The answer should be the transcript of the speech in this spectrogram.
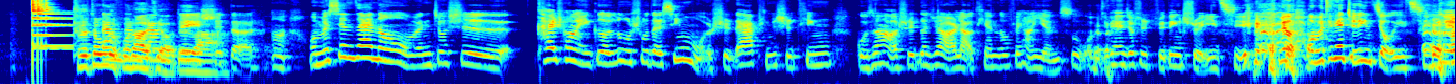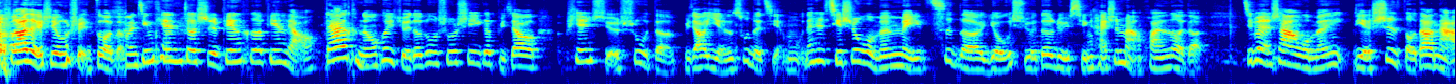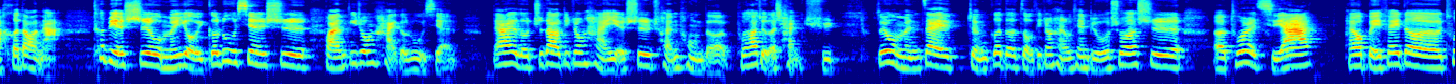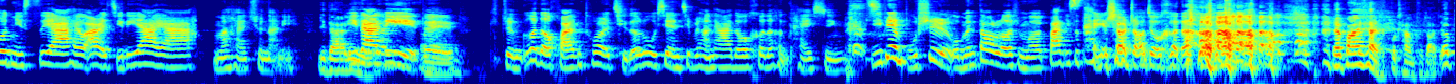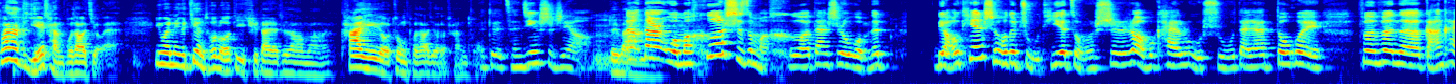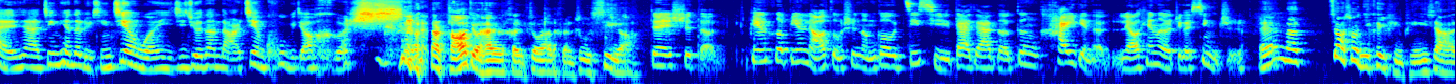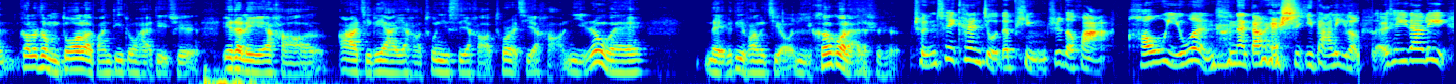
是中的葡萄酒，对吧？是的，嗯，我们现在呢，我们就是。开创一个录书的新模式，大家平时听古村老师跟居老师聊天都非常严肃，我们今天就是决定水一期，没有，我们今天决定酒一期，因为葡萄酒也是用水做的。我们今天就是边喝边聊，大家可能会觉得录书是一个比较偏学术的、比较严肃的节目，但是其实我们每一次的游学的旅行还是蛮欢乐的，基本上我们也是走到哪喝到哪，特别是我们有一个路线是环地中海的路线。大家也都知道，地中海也是传统的葡萄酒的产区，所以我们在整个的走地中海路线，比如说是呃土耳其呀，还有北非的突尼斯呀，还有阿尔及利亚呀，我们还去哪里？意大利。意大利对。整个的环土耳其的路线，基本上大家都喝得很开心。即便不是，我们到了什么巴基斯坦，也是要找酒喝的。那巴基斯坦是不产葡萄酒，巴基斯坦也产葡萄酒哎。因为那个犍陀罗地区大家知道吗？它也有种葡萄酒的传统。对，曾经是这样，对吧？但当然我们喝是这么喝，但是我们的聊天时候的主题也总是绕不开路书，大家都会纷纷的感慨一下今天的旅行见闻，以及觉得哪儿见哭比较合适。但是葡萄酒还是很重要的，很助兴啊。对，是的，边喝边聊总是能够激起大家的更嗨一点的聊天的这个兴致。哎，那。教授，你可以品评一下，喝了这么多了，环地中海地区，意大利也好，阿尔及利亚也好，突尼斯也好，土耳其也好，你认为哪个地方的酒你喝过来的是？纯粹看酒的品质的话，毫无疑问，那当然是意大利了。而且意大利，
